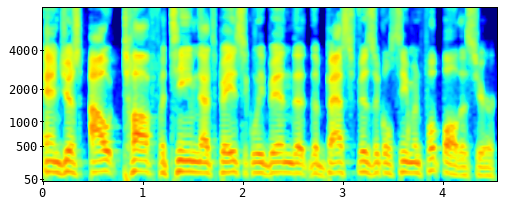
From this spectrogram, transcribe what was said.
and just out tough a team that's basically been the, the best physical team in football this year?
